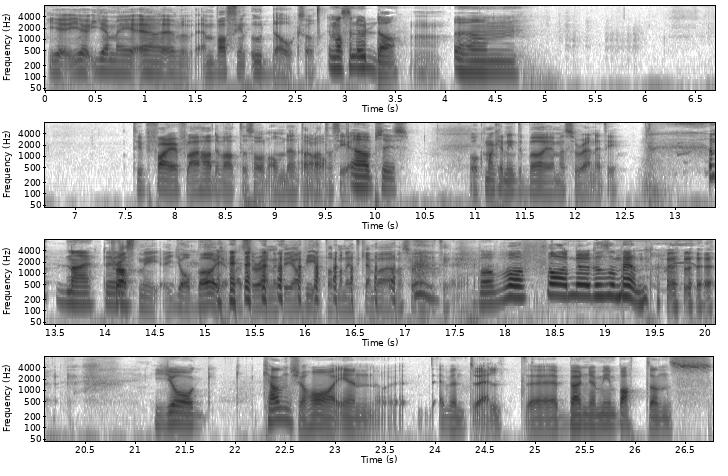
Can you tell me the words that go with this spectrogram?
Ge, ge, ge mig en, en varsin udda också. En massa udda. Mm. Um, Typ Firefly hade varit en sån om det inte hade Ja. varit en serie. ja precis. Och man kan inte börja med Serenity. Nej, det Trust me, jag börjar med Serenity. Jag vet att man inte kan börja med Serenity. vad fan är det som händer? Jag kanske har en eh, eventuellt eh, Benjamin Buttons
